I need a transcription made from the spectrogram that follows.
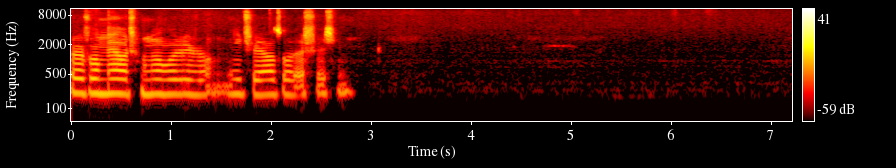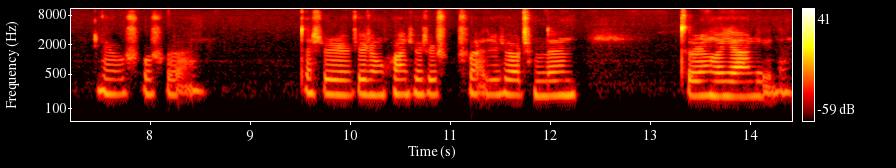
或者说没有承诺过这种一直要做的事情，没有说出来。但是这种话确实说出来就是要承担责任和压力的。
